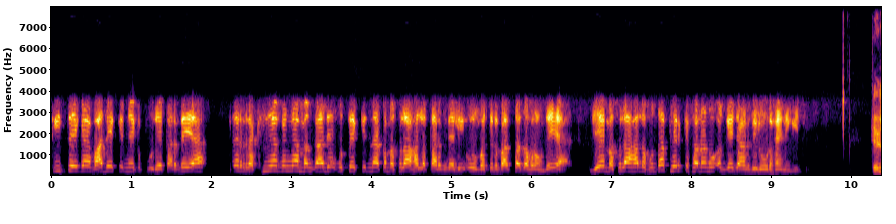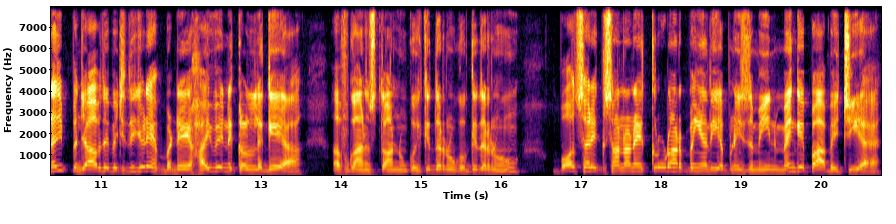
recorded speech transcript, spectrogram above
ਕੀਤੇ ਗਏ ਵਾਅਦੇ ਕਿੰਨੇ ਕੁ ਪੂਰੇ ਕਰਦੇ ਆ ਤੇ ਰੱਖੀਆਂ ਗਈਆਂ ਮੰਗਾਂ ਦੇ ਉੱਤੇ ਕਿੰਨਾ ਕੁ ਮਸਲਾ ਹੱਲ ਕਰਨ ਦੇ ਲਈ ਉਹ ਵਚਨਬੱਧਤਾ ਦੁਹਰਾਉਂਦੇ ਆ। ਜੇ ਮਸਲਾ ਹੱਲ ਹੁੰਦਾ, ਫਿਰ ਕਿਸਾਨਾਂ ਨੂੰ ਅੱਗੇ ਜਾਣ ਦੀ ਲੋੜ ਹੈ ਨਹੀਂਗੀ ਜੀ। ਟੇਣਾ ਜੀ, ਪੰਜਾਬ ਦੇ ਵਿੱਚ ਦੀ ਜਿਹੜੇ ਵੱਡੇ ਹਾਈਵੇ ਨਿਕਲਣ ਲੱਗੇ ਆ, ਅਫਗਾਨਿਸਤਾਨ ਨੂੰ ਕੋਈ ਕਿੱਧਰ ਨੂੰ, ਕੋਈ ਕਿੱਧਰ ਨੂੰ, ਬਹੁਤ ਸਾਰੇ ਕਿਸਾਨਾਂ ਨੇ ਕਰੋੜਾਂ ਰੁਪਈਆਂ ਦੀ ਆਪਣੀ ਜ਼ਮੀਨ ਮਹਿੰਗੇ ਭਾਅ ਵੇਚੀ ਹੈ।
